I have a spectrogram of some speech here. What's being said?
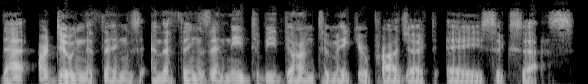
that are doing the things and the things that need to be done to make your project a success.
